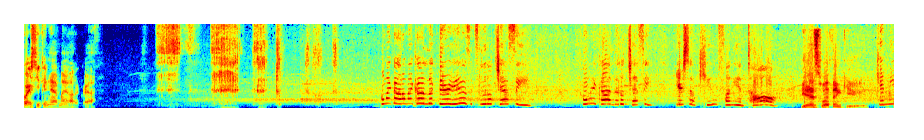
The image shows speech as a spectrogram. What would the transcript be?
course you can have my autograph. Oh my god, oh my god, look, there he is. It's little Jesse. Oh my god, little Jesse. You're so cute, funny, and tall. Yes, well, thank you. Can me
